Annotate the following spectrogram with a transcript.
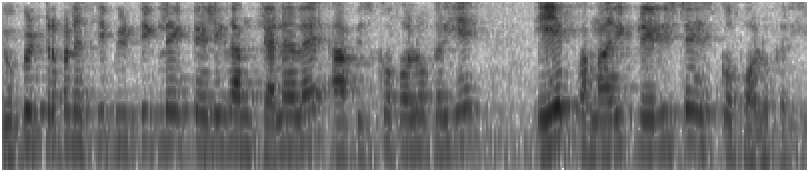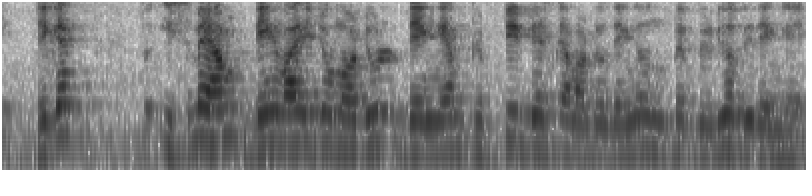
यूपी ट्रिपल एस के लिए एक टेलीग्राम चैनल है, आप इसको फॉलो करिए। एक हमारी प्लेलिस्ट है, इसको फॉलो करिए। ठीक है? तो इसमें हम डे वाइज जो मॉड्यूल देंगे, हम 50 डेज़ का मॉड्यूल देंगे उन पर वीडियो भी देंगे।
